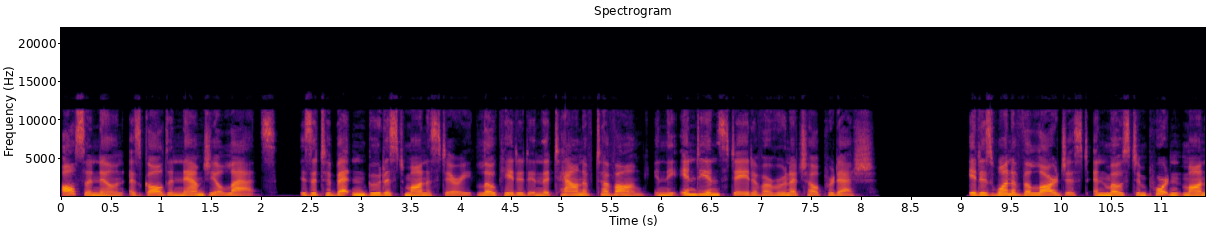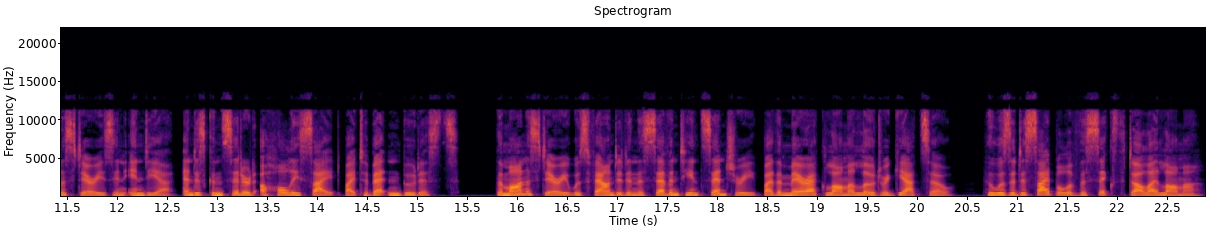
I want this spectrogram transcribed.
also known as Galden Namgyal Lats, is a Tibetan Buddhist monastery located in the town of Tawang in the Indian state of Arunachal Pradesh. It is one of the largest and most important monasteries in India and is considered a holy site by Tibetan Buddhists. The monastery was founded in the 17th century by the Merak Lama Lodra Gyatso, who was a disciple of the 6th Dalai Lama.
